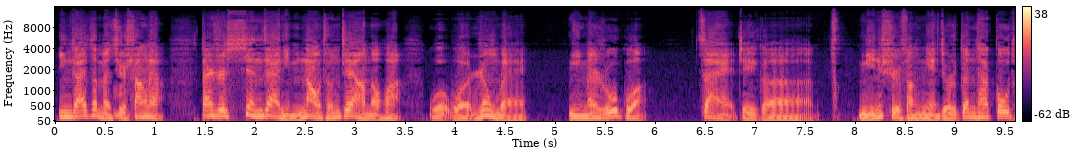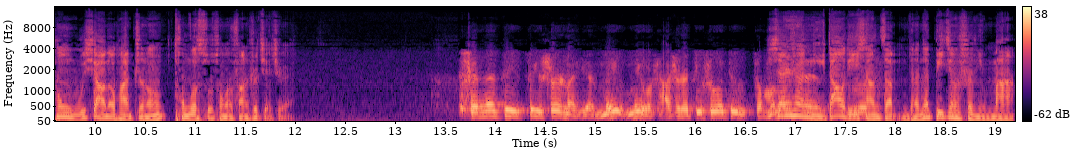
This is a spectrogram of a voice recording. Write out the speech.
应该这么去商量。但是现在你们闹成这样的话，我我认为你们如果在这个民事方面就是跟他沟通无效的话，只能通过诉讼的方式解决。现在这这事儿呢，也没没有啥事就说就怎么先生，你到底想怎么的？那毕竟是你妈。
